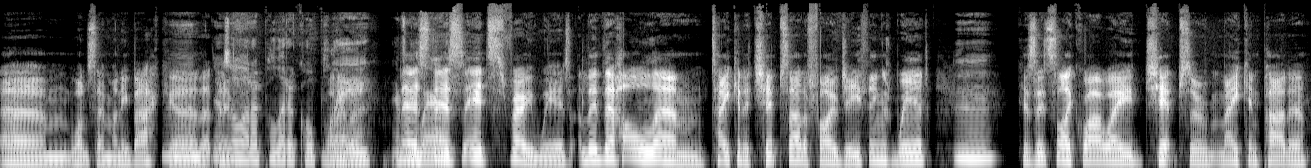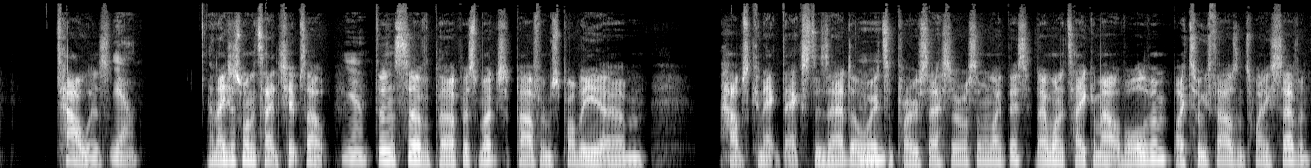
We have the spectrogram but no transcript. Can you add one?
um wants their money back. Uh, Mm, that There's a lot of political play. There's, there's, it's very weird. The, whole um taking the chips out of 5G thing's weird Mm, because it's like Huawei chips are making part of towers, yeah, and they just want to take the chips out yeah. doesn't serve a purpose much apart from it's probably um helps connect X to Z or Mhm. it's a processor or something like this. They want to take them out of all of them by 2027.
